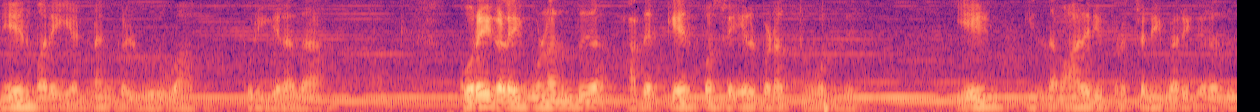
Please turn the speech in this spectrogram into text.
நேர்மறை எண்ணங்கள் உருவாகும். புரிகிறதா? குறைகளை உணர்ந்து அதற்கேற்ப செயல்பட துவங்கு. ஏன் இந்த மாதிரி பிரச்சனை வருகிறது?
